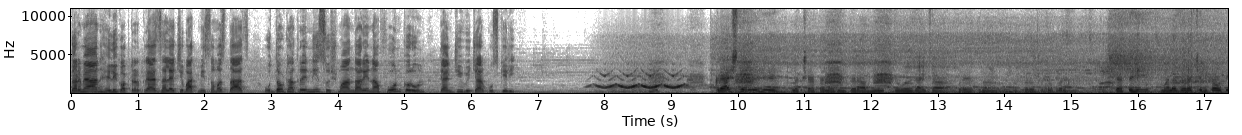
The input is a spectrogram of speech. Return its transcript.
दरम्यान हेलिकॉप्टर क्रॅश झाल्याची बातमी समजताच उद्धव ठाकरेंनी सुषमा अंधारेंना फोन करून त्यांची विचारपूस केली. क्रॅश झालं हे लक्षात आल्यानंतर आम्ही जवळ जायचा प्रयत्न करत होतो पण त्यातही मला जरा चिंता होती.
